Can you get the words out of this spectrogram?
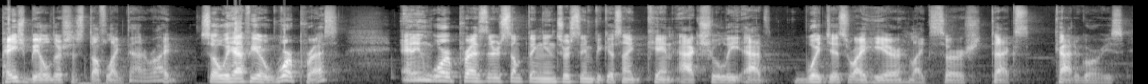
page builders and stuff like that, right? So we have here WordPress. And in WordPress, there's something interesting because I can actually add widgets right here, like search, text, categories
